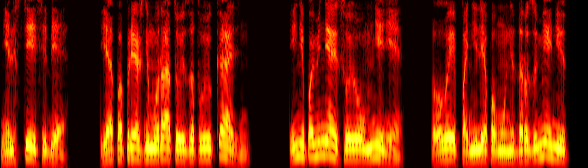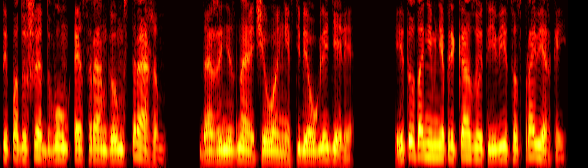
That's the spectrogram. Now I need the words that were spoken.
Не льсти себе. Я по-прежнему ратую за твою казнь. И не поменяю своего мнения. Увы, по нелепому недоразумению, ты по душе двум С-ранговым стражам даже не зная, чего они в тебе углядели. И тут они мне приказывают явиться с проверкой,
